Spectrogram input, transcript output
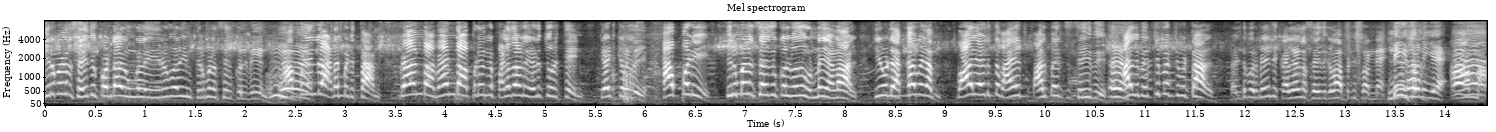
திருமணம் செய்து கொண்டால் உங்களை இருவரையும் திருமணம் செய்து கொள்வேன். அப்படி என்று அடம்பிடித்தான். வேண்டாம் வேண்டாம் அப்படி என்று பலதான எடுத்துரைத்தேன். கேட்கவில்லை. அப்படி திருமணம் செய்து கொள்வது உண்மையானால் இவருடைய அக்காவிடம் பால் எடுத்து வாய் பால் பயிற்சி செய்து அது வெற்றி பெற்று விட்டால் ரெண்டு பேருமே நீ கல்யாணம் செய்துக்கலாம் அப்படி சொன்னேன். நீங்க சொன்னீங்க. ஆமா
